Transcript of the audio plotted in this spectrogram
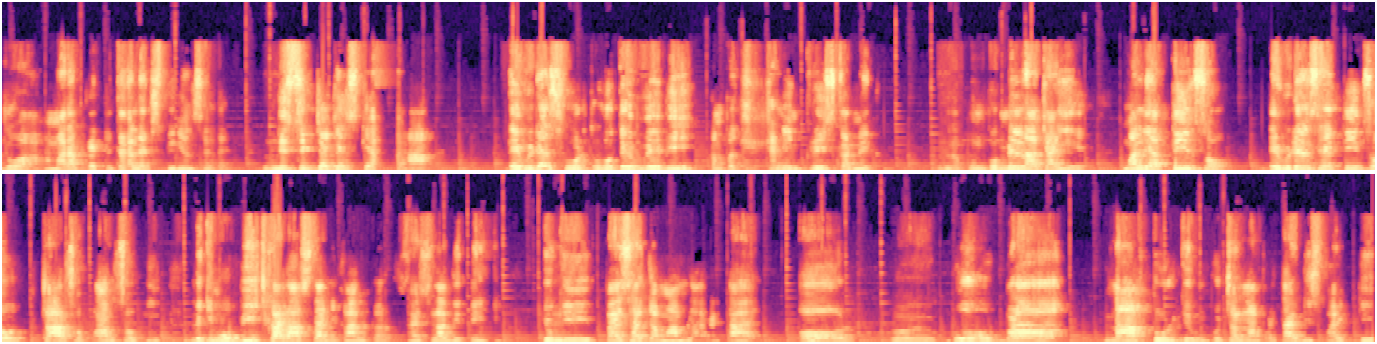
जो हमारा प्रैक्टिकल एक्सपीरियंस है। डिस्ट्रिक्ट जजेस के यहाँ एविडेंस हो, होते हुए भी कंपनसेशन इंक्रीज करने का उनको मिलना चाहिए। मान लिया 300 एविडेंस है 300 400 500 की लेकिन वो बीच का रास्ता निकाल कर फैसला देते हैं क्योंकि पैसा का मामला रहता है और वो बड़ा नाप तोल के उनको चलना पड़ता है डिस्पाइट की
